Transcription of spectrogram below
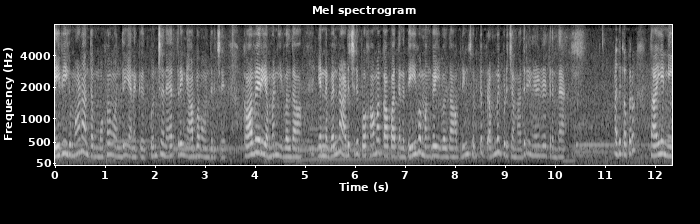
தெய்வீகமான அந்த முகம் வந்து எனக்கு கொஞ்ச நேரத்துல ஞாபகம் வந்துருச்சு. காவேரி அம்மன் இவள் தான் என்னை வெள்ளம் அடிச்சுட்டு போகாமல் காப்பாத்தின தெய்வ மங்கை இவள் தான் அப்படின்னு சொல்லிட்டு பிரம்மை பிடிச்ச மாதிரி நின்றுட்டு இருந்தேன். அதுக்கப்புறம் தாயே நீ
